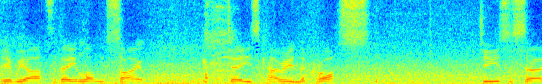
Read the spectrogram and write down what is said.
Here we are today in Longsight. Jay's carrying the cross. Jesus said,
